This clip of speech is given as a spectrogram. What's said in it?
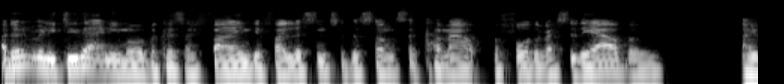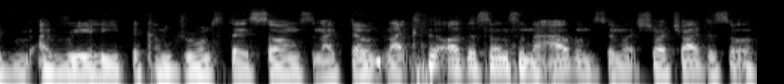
I don't really do that anymore because I find if I listen to the songs that come out before the rest of the album, I, I really become drawn to those songs, and I don't like the other songs on that album so much. So I try to sort of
